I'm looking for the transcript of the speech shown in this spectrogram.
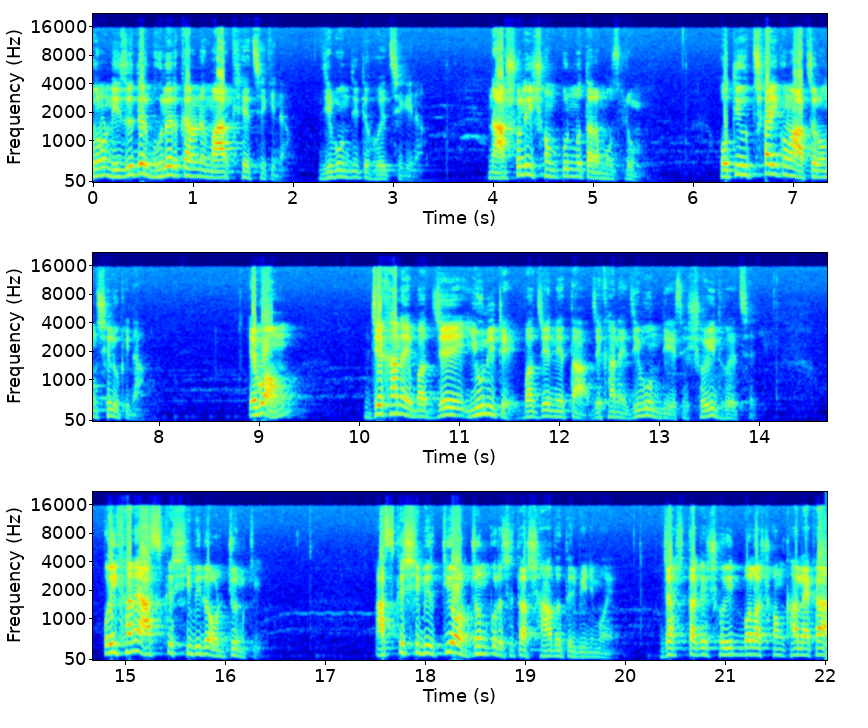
কোনো নিজেদের ভুলের কারণে মার খেয়েছে কিনা, জীবন দিতে হয়েছে কিনা, না আসলেই সম্পূর্ণ তারা মজলুম অতি উৎসাহী কোনো আচরণ ছিল কিনা এবং যেখানে বা যে ইউনিটে বা যে নেতা যেখানে জীবন দিয়েছে, শহীদ হয়েছে, ওইখানে আজকে শিবিরের অর্জন কি? আজকে শিবির কি অর্জন করেছে তার শাহাদাতের বিনিময়ে? জাস্ট তাকে শহীদ বলা সংখ্যা লেখা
